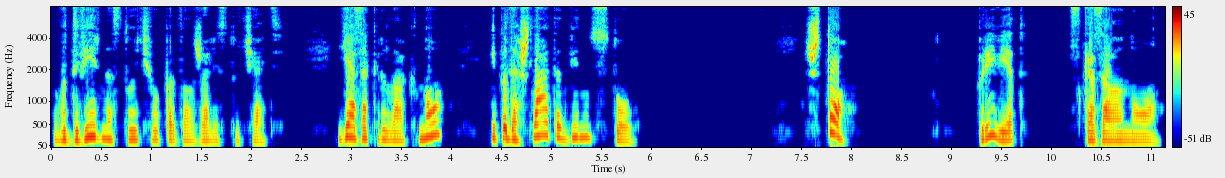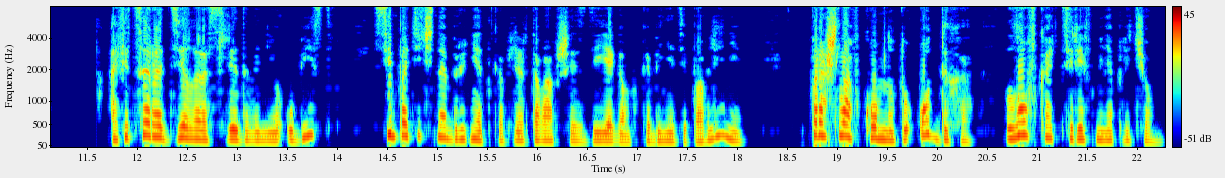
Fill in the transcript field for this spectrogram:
В дверь настойчиво продолжали стучать. Я закрыла окно и подошла отодвинуть стол. «Что?» «Привет», — сказала Ноа. Офицер отдела расследования убийств, симпатичная брюнетка, флиртовавшая с Диегом в кабинете Павлини, прошла в комнату отдыха, ловко оттерев меня плечом.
